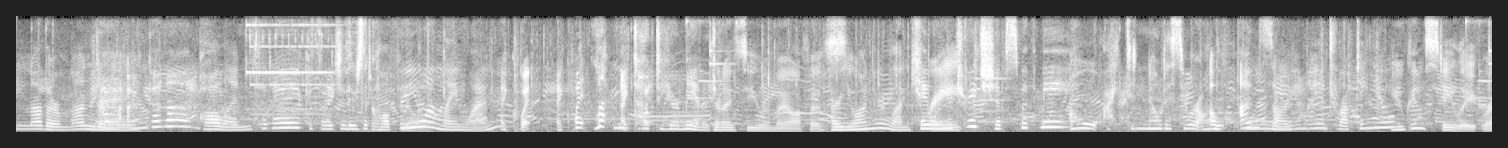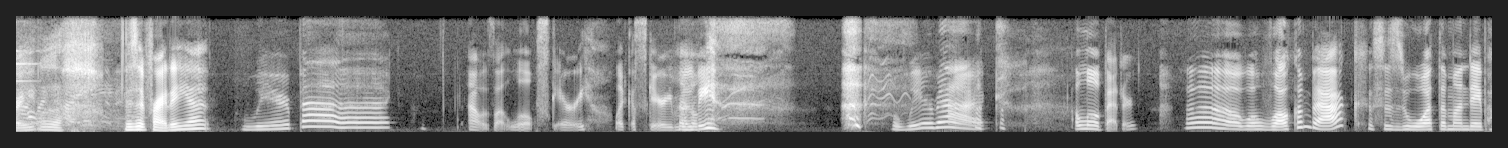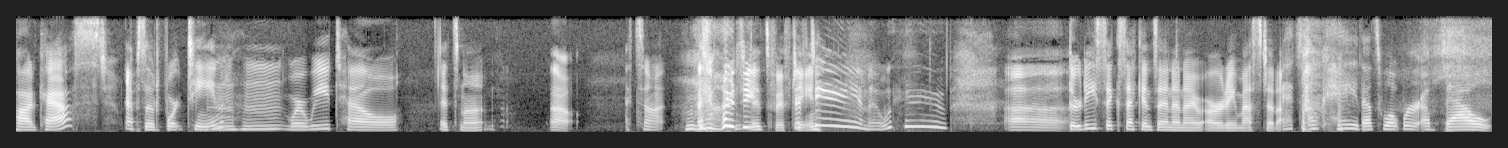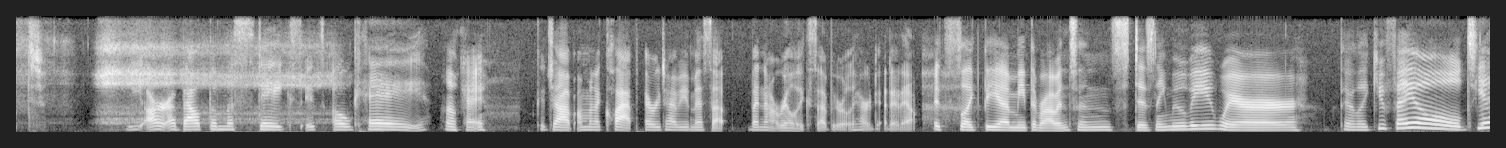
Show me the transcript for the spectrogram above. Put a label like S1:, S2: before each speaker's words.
S1: Another Monday.
S2: I'm gonna call in today because I just
S3: There's a call for you on line one.
S2: I quit. I quit.
S1: Let me
S2: I
S1: talk to your manager.
S4: Can I see you in my office?
S3: Are you on your lunch break?
S2: Hey, will you trade shifts with me?
S3: oh, I didn't notice you were on.
S1: Oh,
S3: the
S1: I'm sorry. Am I interrupting you?
S4: You can stay late, right?
S3: Ugh. Is it Friday yet?
S1: We're back. That was a little scary, like a scary movie.
S2: We're back.
S1: a little better. Oh, well, welcome back. This is What the Monday podcast,
S2: Episode 14.
S1: mm-hmm, where we tell.
S2: It's not.
S1: Oh, it's not.
S2: It's 15.
S1: 15. Woohoo. Uh,
S2: 36 seconds in, and I already messed it up.
S1: it's okay. That's what we're about. We are about the mistakes. It's okay.
S2: Okay.
S1: Good job. I'm going to clap every time you mess up, but not really because that'd be really hard to edit out.
S2: It's like the uh, Meet the Robinsons Disney movie where they're like, You failed. yay!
